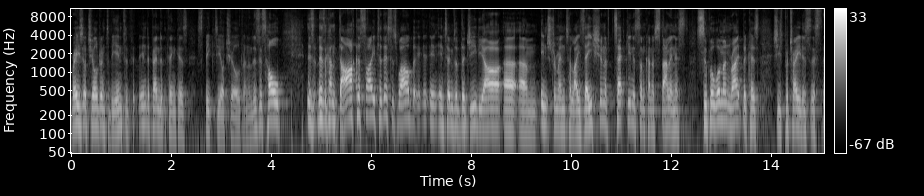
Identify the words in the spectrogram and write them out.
Raise your children to be independent thinkers. Speak to your children. And there's this whole there's, there's a kind of darker side to this as well, but in, in terms of the GDR uh, um, instrumentalization of Zetkin as some kind of Stalinist superwoman, right? Because she's portrayed as this.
